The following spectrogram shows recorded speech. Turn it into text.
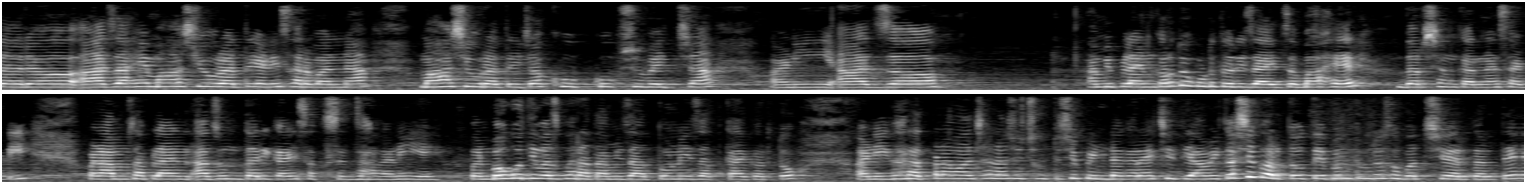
तर आज आहे महाशिवरात्री आणि सर्वांना महाशिवरात्रीच्या खूप खूप शुभेच्छा. आणि आज आम्ही प्लॅन करतो कुठेतरी जायचं बाहेर दर्शन करण्यासाठी. पण आमचा प्लॅन अजून तरी काही सक्सेस झाला नाही आहे पण बघू दिवसभरात आम्ही जातो नाही जात काय करतो. आणि घरात पण आम्हाला छान अशी छोटीशी पिंड करायची ती आम्ही कशी करतो ते पण तुमच्यासोबत शेअर करते.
